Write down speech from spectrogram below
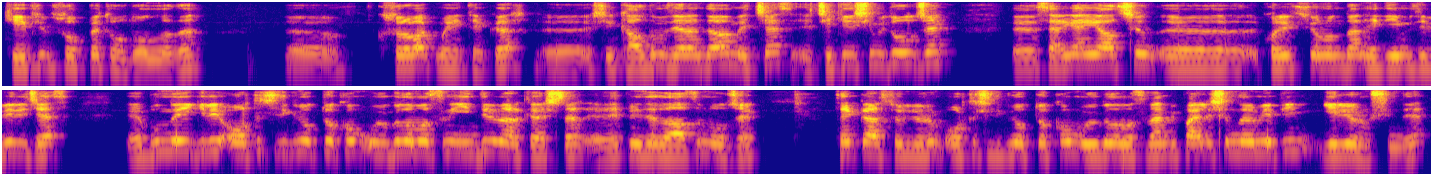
Keyifli bir sohbet oldu onunla da. Ee, kusura bakmayın tekrar. Ee, şimdi kaldığımız yerden devam edeceğiz. Ee, çekilişimiz olacak. Sergen Yalçın e, koleksiyonundan hediyemizi vereceğiz. E, bununla ilgili ortaçizgi.com uygulamasını indirin arkadaşlar. E, hepinize lazım olacak. Tekrar söylüyorum ortaçizgi.com uygulaması. Ben bir paylaşımlarımı yapayım. Geliyorum şimdi.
